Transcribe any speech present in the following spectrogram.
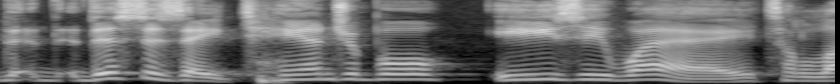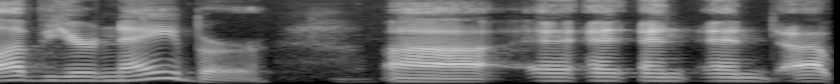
this is a tangible, easy way to love your neighbor. Uh, and and, and uh,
